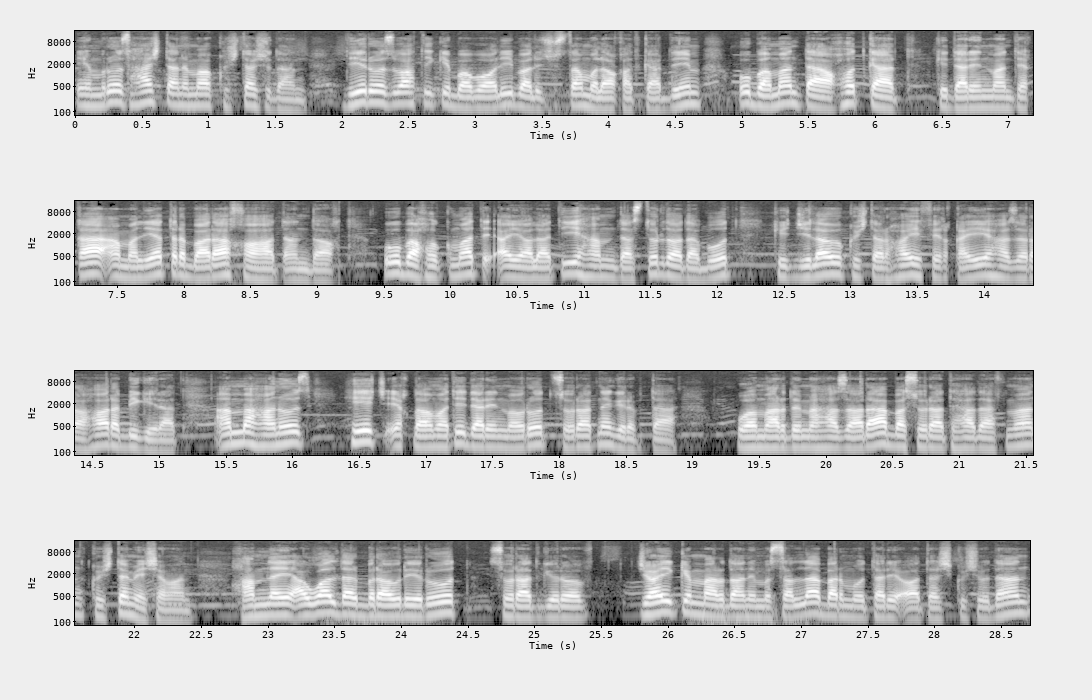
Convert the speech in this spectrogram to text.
امروز هشت تن ما کشته شدند دیروز وقتی که با والی بلوچستان ملاقات کردیم او به من تعهد کرد که در این منطقه عملیات را برای خواهد انداخت او به حکومت ایالتی هم دستور داده بود که جلو کشتارهای فرقه‌ای هزاره ها را بگیرد اما هنوز هیچ اقداماتی در این مورد صورت نگرفته و مردم هزاره به صورت هدفمند کشته می شوند. حمله اول در براوری رود صورت گرفت جایی که مردان مسلح بر موتر آتش کشودند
